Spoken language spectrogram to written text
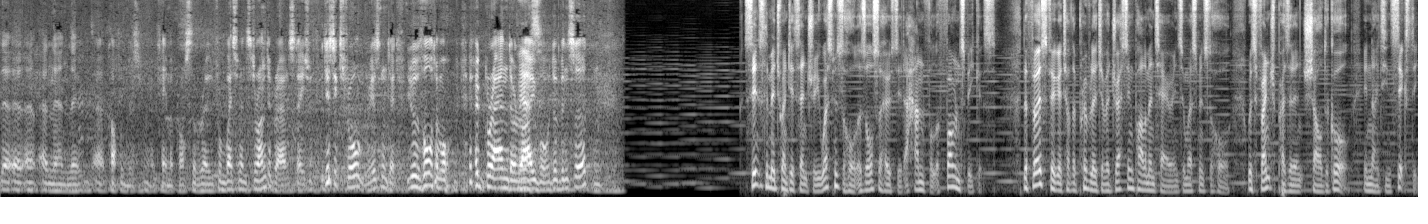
the and then the coffin was, you know, came across the road from Westminster Underground Station. It is extraordinary, isn't it? You'd have thought a more grand arrival yes. would have been certain. Since the mid 20th century, Westminster Hall has also hosted a handful of foreign speakers. The first figure to have the privilege of addressing parliamentarians in Westminster Hall was French President Charles de Gaulle in 1960.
